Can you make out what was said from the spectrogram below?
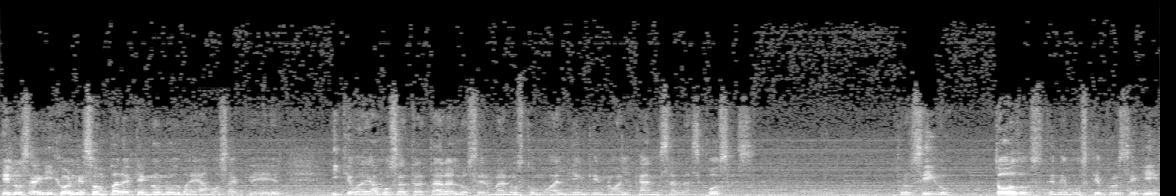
que los aguijones son para que no nos vayamos a creer y que vayamos a tratar a los hermanos como alguien que no alcanza las cosas. Prosigo, todos tenemos que proseguir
